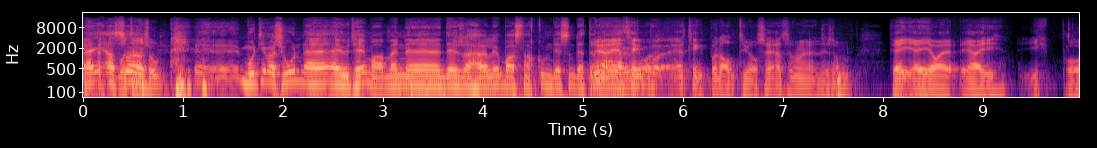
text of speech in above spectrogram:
Nei, altså, motivasjon. eh, Motivasjon er er jo tema, men eh, det er jo så herlig å bare snakke om det som dette ja, jeg, er tenkte på, jeg tenkte på en annen ting også. Jeg, som, liksom, for jeg, jeg, jeg, jeg gikk på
